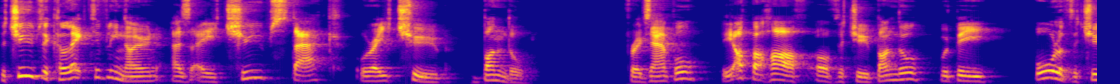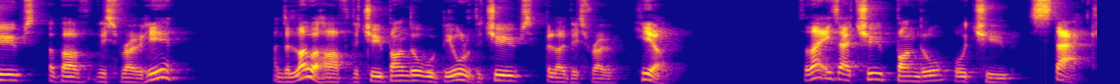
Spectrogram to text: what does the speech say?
The tubes are collectively known as a tube stack or a tube bundle. For example, the upper half of the tube bundle would be all of the tubes above this row here, and the lower half of the tube bundle would be all of the tubes below this row here. So that is our tube bundle or tube stack.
